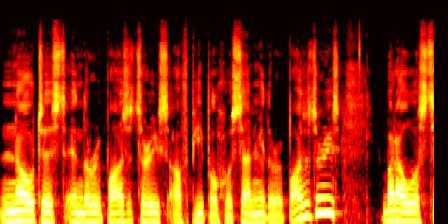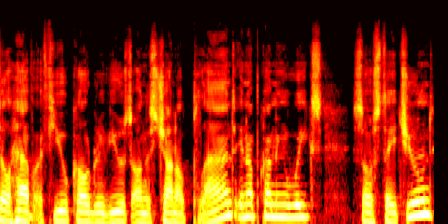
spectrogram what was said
noticed in the repositories of people who send me the repositories. But I will still have a few code reviews on this channel planned in upcoming weeks. So stay tuned,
